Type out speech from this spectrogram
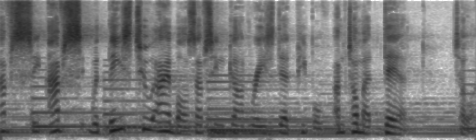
I've seen, I've seen, with these two eyeballs, I've seen God raise dead people. I'm talking about dead to life.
